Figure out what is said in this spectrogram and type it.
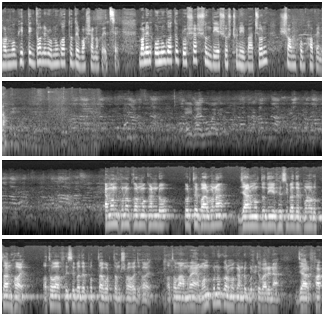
ধর্মভিত্তিক দলের অনুগতদের বসানো হয়েছে। বলেন, অনুগত প্রশাসন দিয়ে সুষ্ঠু নির্বাচন সম্ভব হবে না। এমন কোনো কর্মকাণ্ড করতে পারব না যার মধ্য দিয়ে ফেসিবাদের পুনরুত্থান হয় অথবা ফেসিবাদের প্রত্যাবর্তন সহজ হয়, অথবা আমরা এমন কোনো কর্মকাণ্ড করতে পারি না যার ফাঁক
